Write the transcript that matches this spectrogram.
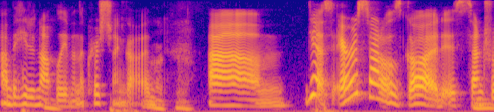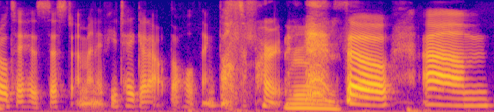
Um, but he did not yeah. believe in the Christian God. Okay. Um, yes, Aristotle's God is central mm. to his system, and if you take it out, the whole thing falls apart. Really? so, um,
